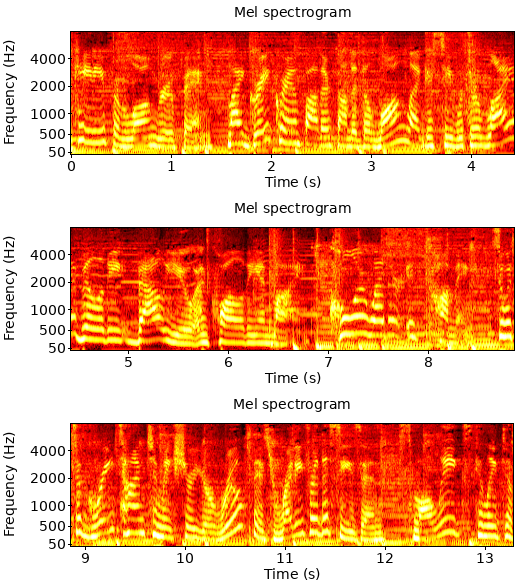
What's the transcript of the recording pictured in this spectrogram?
Katie from Long Roofing. My great grandfather founded the Long legacy with reliability, value, and quality in mind. Cooler weather is coming, so it's a great time to make sure your roof is ready for the season. Small leaks can lead to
